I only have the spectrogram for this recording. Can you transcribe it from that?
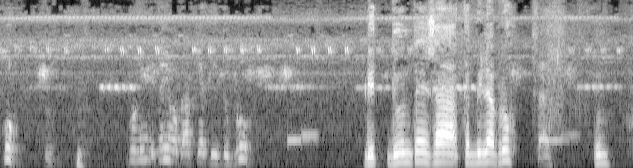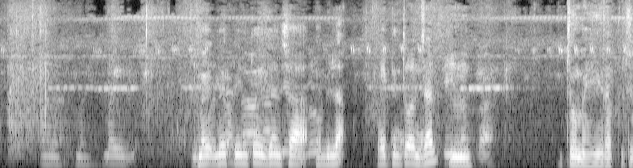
Bro, hindi tayo makakyat dito bro. Dit, doon tayo sa kabila bro. Saan? Dun. May, may, pinto dyan sa kabila. may pintuan dyan? Hmm. Ito, mahirap ito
